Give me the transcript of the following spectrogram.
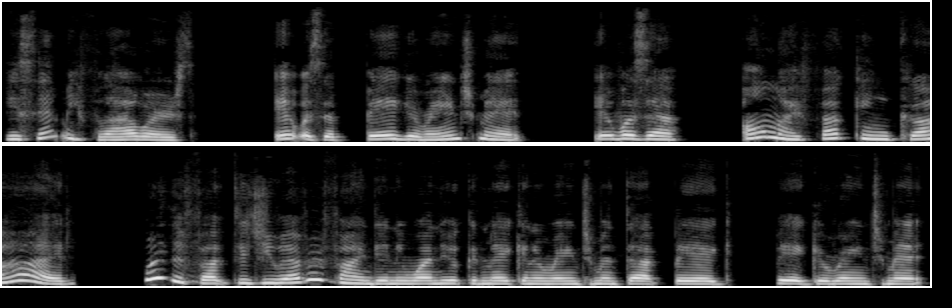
He sent me flowers. It was a big arrangement. It was a, oh my fucking god! Where the fuck did you ever find anyone who could make an arrangement that big, big arrangement?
